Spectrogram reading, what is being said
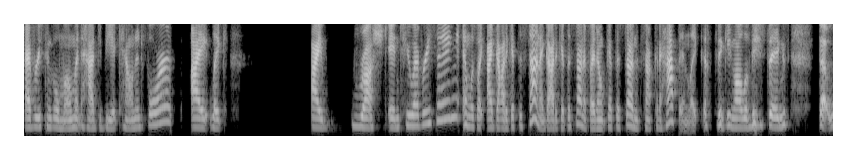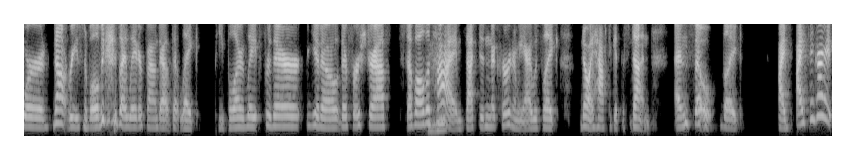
every single moment had to be accounted for, I like, I rushed into everything and was like, I got to get this done. I got to get this done. If I don't get this done, it's not going to happen. Like thinking all of these things that were not reasonable because I later found out that like people are late for their you know their first draft stuff all the Mhm. time. That didn't occur to me. I was like no i have to get this done. And so like i i think i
